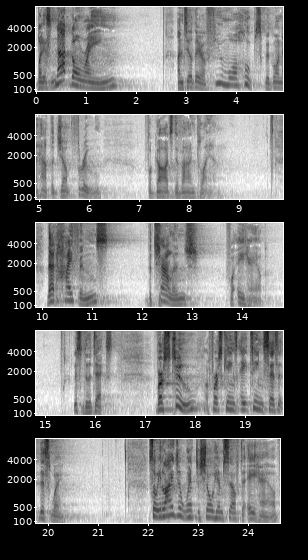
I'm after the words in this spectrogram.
but it's not going to rain until there are a few more hoops we're going to have to jump through for God's divine plan. That hyphens the challenge for Ahab. Listen to the text. Verse 2 of 1 Kings 18 says it this way so Elijah went to show himself to Ahab,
